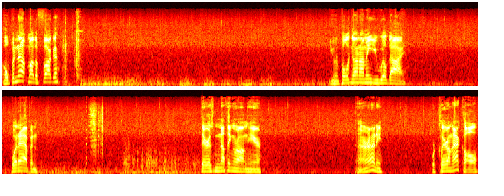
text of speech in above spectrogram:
Open up, motherfucker. You want to pull a gun on me? You will die. What happened? There is nothing wrong here. Alrighty. We're clear on that call.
